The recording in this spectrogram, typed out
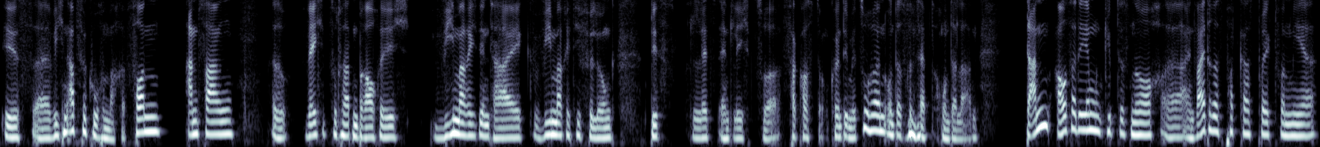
ist, äh, wie ich einen Apfelkuchen mache. Von Anfang, also welche Zutaten brauche ich, wie mache ich den Teig, wie mache ich die Füllung, bis letztendlich zur Verkostung. Könnt ihr mir zuhören und das mhm. Rezept mhm. auch runterladen. Dann außerdem gibt es noch äh, ein weiteres Podcast-Projekt von mir.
